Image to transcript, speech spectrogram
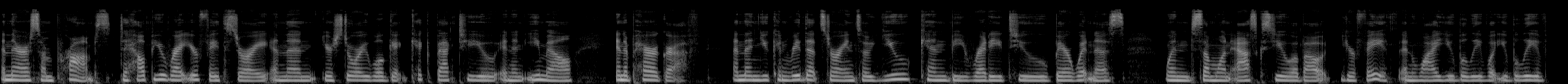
and there are some prompts to help you write your faith story and then your story will get kicked back to you in an email in a paragraph and then you can read that story and so you can be ready to bear witness when someone asks you about your faith and why you believe what you believe,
